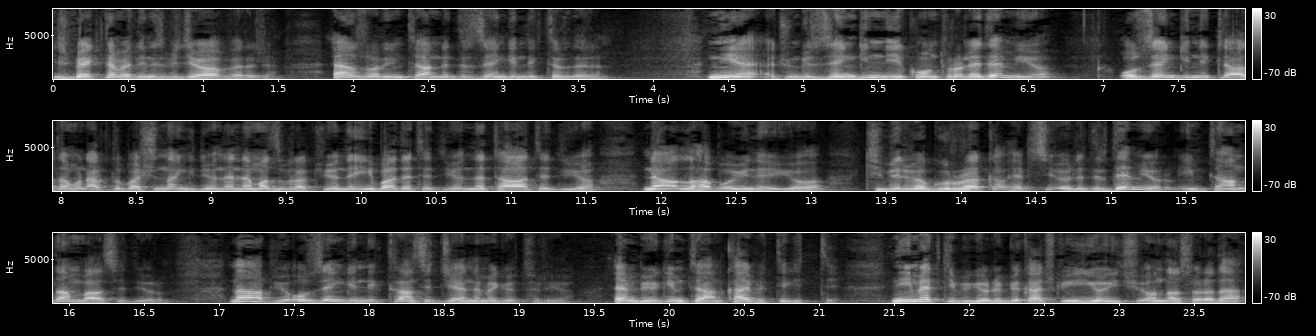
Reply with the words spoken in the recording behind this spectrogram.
hiç beklemediğiniz bir cevap vereceğim. En zor imtihan nedir? Zenginliktir derim. Niye? E çünkü zenginliği kontrol edemiyor. O zenginlikle adamın aklı başından gidiyor. Ne namazı bırakıyor, ne ibadet ediyor, ne taat ediyor, ne Allah'a boyun eğiyor. Kibir ve gurura hepsi öyledir demiyorum. İmtihandan bahsediyorum. Ne yapıyor? O zenginlik transit cehenneme götürüyor. En büyük imtihan. Kaybetti gitti. Nimet gibi görünüyor. Birkaç gün yiyor içiyor. Ondan sonra da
